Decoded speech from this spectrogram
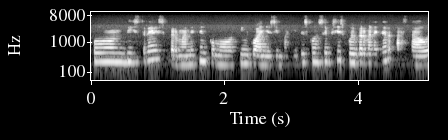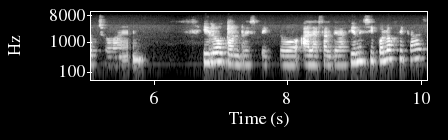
con distrés permanecen como 5 años y en pacientes con sepsis pueden permanecer hasta 8 años. Y luego, con respecto a las alteraciones psicológicas,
